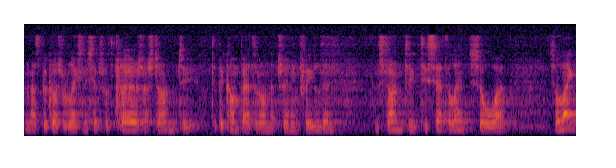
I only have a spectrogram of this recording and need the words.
and that's because relationships with players are starting to, to become better on the training field and, and starting to, to settle in. So, uh, so like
